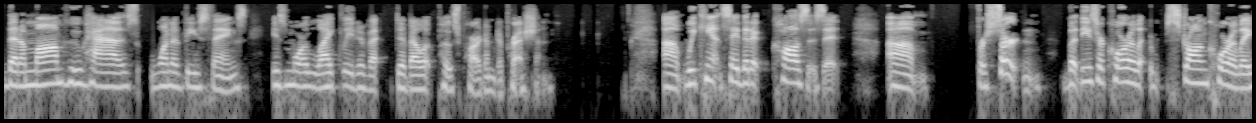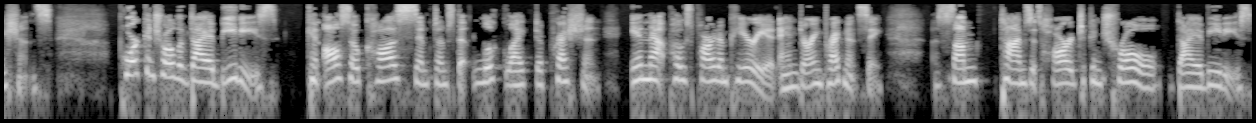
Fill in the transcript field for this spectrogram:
that a mom who has one of these things is more likely to develop postpartum depression. Uh, we can't say that it causes it um, for certain but these are correla strong correlations. Poor control of diabetes can also cause symptoms that look like depression in that postpartum period and during pregnancy. Sometimes it's hard to control diabetes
